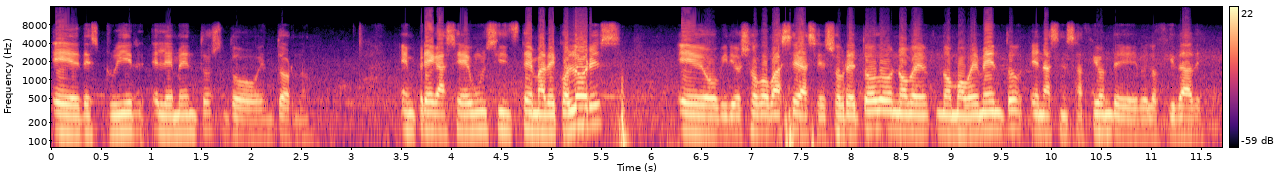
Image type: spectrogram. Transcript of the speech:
e destruir elementos do entorno. Emprégase un sistema de colores e o videoxogo basease sobre todo no, no movimento e na sensación de velocidade.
